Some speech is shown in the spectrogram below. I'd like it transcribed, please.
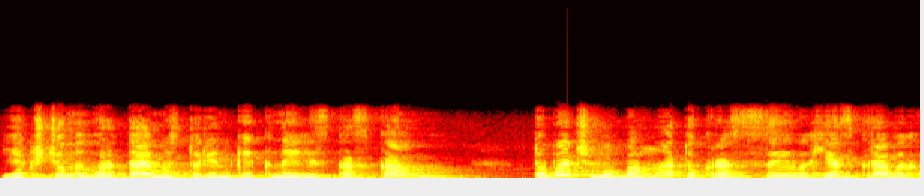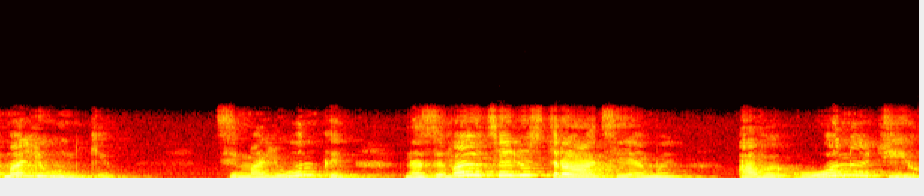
Якщо ми гортаємо сторінки книги з казками, то бачимо багато красивих яскравих малюнків. Ці малюнки називаються ілюстраціями, а виконують їх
